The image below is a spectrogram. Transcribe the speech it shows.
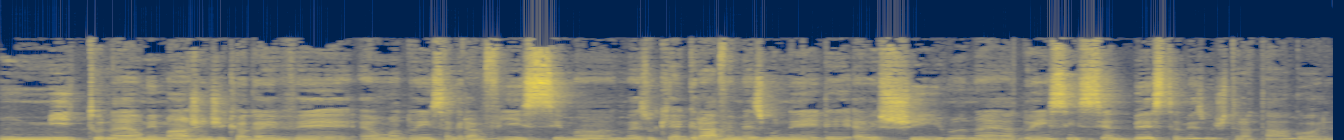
um mito, né? Uma imagem de que o HIV é uma doença gravíssima, mas o que é grave mesmo nele é o estigma, né? A doença em si é besta mesmo de tratar agora.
